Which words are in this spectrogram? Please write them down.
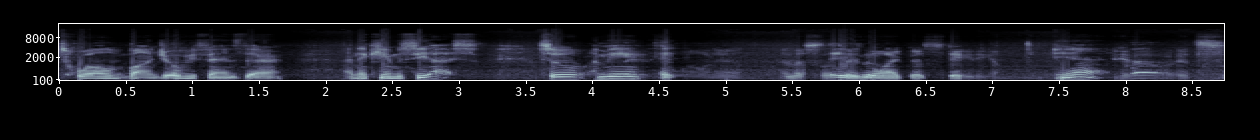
twelve Bon Jovi fans there, and they came to see us. So I mean, it, And this They isn't like a stadium. yeah, You know, it's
